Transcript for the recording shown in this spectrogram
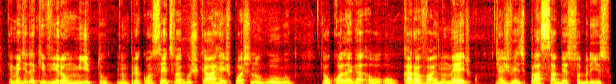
Porque à medida que vira um mito, um preconceito, você vai buscar a resposta no Google. Então, o colega, o, o cara vai no médico, às vezes, para saber sobre isso.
